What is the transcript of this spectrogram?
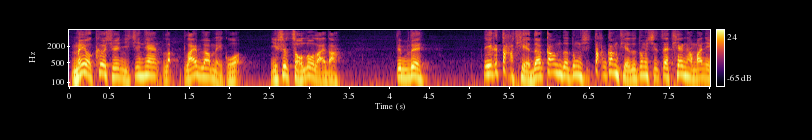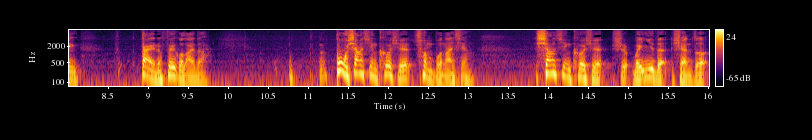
没有科学，你今天来来不了美国，你是走路来的，对不对？一个大铁的钢的东西，大钢铁的东西在天上把你带着飞过来的。不相信科学，寸步难行。相信科学是唯一的选择，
